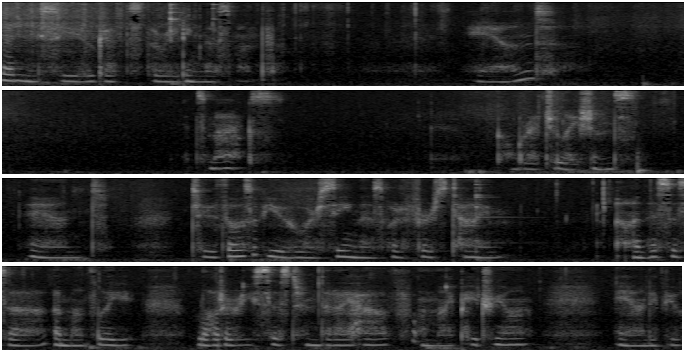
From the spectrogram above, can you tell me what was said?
let me see who gets the reading this month. And it's Max. Congratulations. And to those of you who are seeing this for the first time, uh, this is a, a monthly lottery system that I have on my Patreon. And if you'd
